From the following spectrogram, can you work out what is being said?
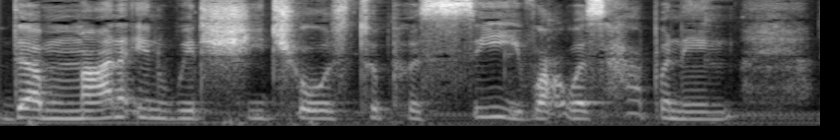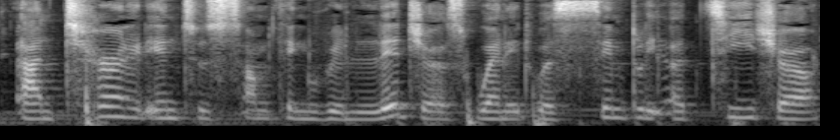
the manner in which she chose to perceive what was happening and turn it into something religious when it was simply a teacher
